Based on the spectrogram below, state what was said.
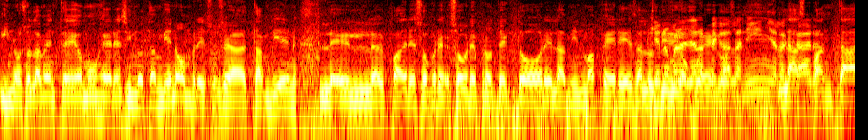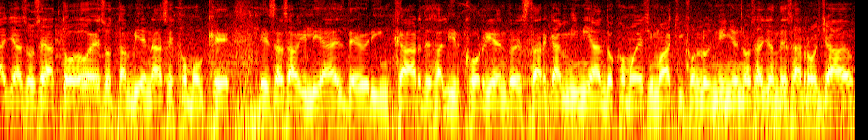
y no solamente mujeres, sino también hombres, o sea, también el- padre sobre, sobreprotectores, la misma pereza, los Que no la videojuegos, pegar a la niña, la las cara. pantallas, o sea, todo eso también hace como que esas habilidades de brincar, de salir corriendo, de estar gamineando, como decimos aquí con los niños, no se hayan desarrollado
